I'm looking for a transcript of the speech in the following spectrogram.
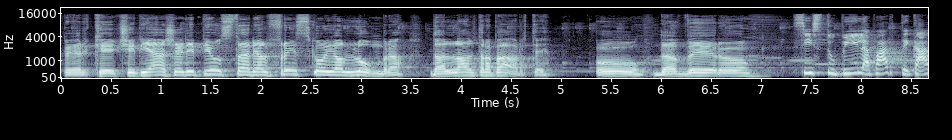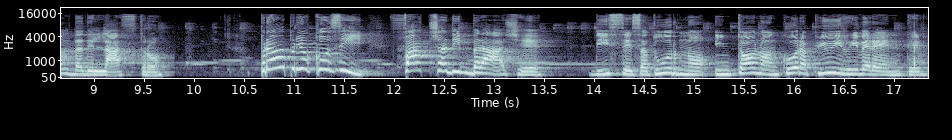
Perché ci piace di più stare al fresco e all'ombra, dall'altra parte. Oh, davvero? Si stupì la parte calda dell'astro. Proprio così, faccia di brace, disse Saturno in tono ancora più irriverente.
